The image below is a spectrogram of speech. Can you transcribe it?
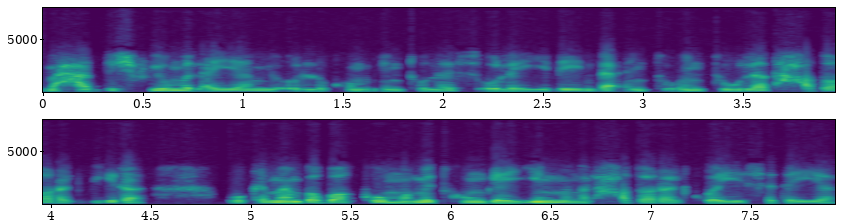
محدش في يوم من الأيام يقول لكم أنتوا ناس قليلين. لا أنتوا أنتوا ولاد حضارة كبيرة. وكمان باباكم ومامتكم جايين من الحضارة الكويسة دي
